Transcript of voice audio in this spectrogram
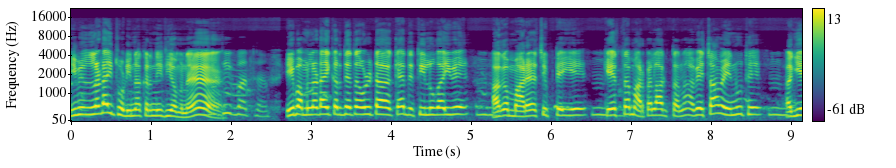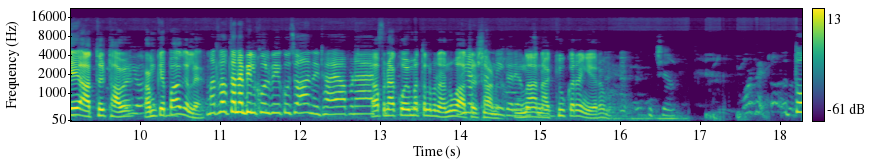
ये लड़ाई थोड़ी ना करनी थी हमने। ठीक बात है। ये हम लड़ाई कर देते उल्टा कह देती लुगाई वे अगर मारे चिपटे ये केस तो हमारे पे लागता ना। वे चावे इनू थे। अगर ये हाथ ठावे हम के पागल है। मतलब तने बिल्कुल भी कुछ आ नहीं ठाया अपना अपना कोई मतलब ना नू हाथ क्यों करेंगे हम अच्छा। तो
